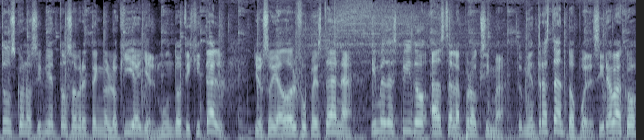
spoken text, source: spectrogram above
tus conocimientos sobre tecnología y el mundo digital. Yo soy Adolfo Pestana y me despido hasta la próxima. Tú mientras tanto puedes ir abajo,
